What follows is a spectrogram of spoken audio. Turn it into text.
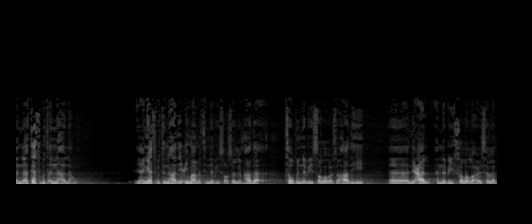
أنها تثبت أنها له. يعني يثبت أن هذه عمامة النبي صلى الله عليه وسلم هذا ثوب النبي صلى الله عليه وسلم هذه آه، نعال النبي صلى الله عليه وسلم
